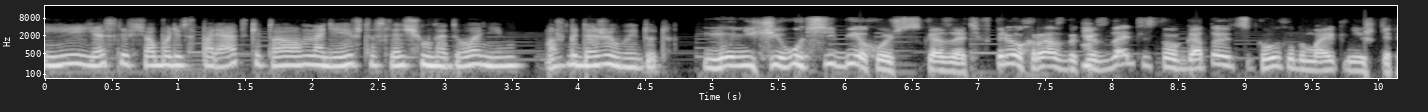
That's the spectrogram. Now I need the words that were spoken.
И если все будет в порядке, то надеюсь, что в следующем году они, может быть, даже выйдут. Ну, ничего себе, хочется сказать. В трех разных издательствах готовятся к выходу моей книжки.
